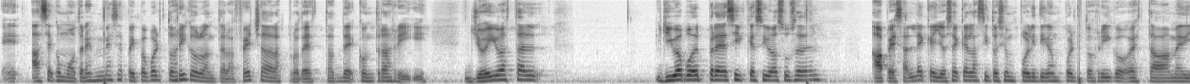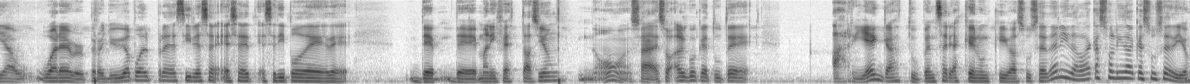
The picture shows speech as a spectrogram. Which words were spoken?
eh, hace como tres meses para ir para Puerto Rico durante la fecha de las protestas de, contra Ricky. Yo iba a estar. Yo iba a poder predecir que eso iba a suceder. A pesar de que yo sé que la situación política en Puerto Rico estaba media whatever, pero yo iba a poder predecir ese, ese, ese tipo de, de, de- de manifestación. No, o sea, eso es algo que tú te arriesgas. Tú pensarías que nunca iba a suceder y da la casualidad que sucedió.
